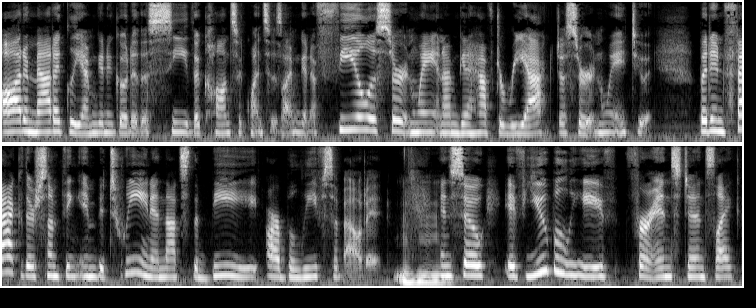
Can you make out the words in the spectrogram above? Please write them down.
automatically I'm going to go to the C, the consequences. I'm going to feel a certain way and I'm going to have to react a certain way to it. But in fact, there's something in between, and that's the B, our beliefs about it. Mm-hmm. And so if you believe, for instance, like,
